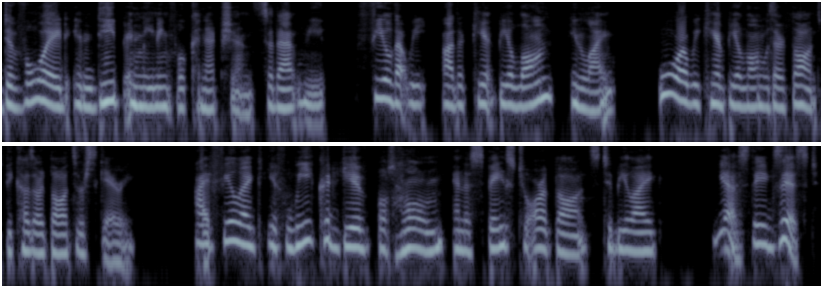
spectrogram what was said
devoid in deep and meaningful connections so that we feel that we either can't be alone in life or we can't be alone with our thoughts because our thoughts are scary. I feel like if we could give a home and a space to our thoughts to be like, yes, they exist.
